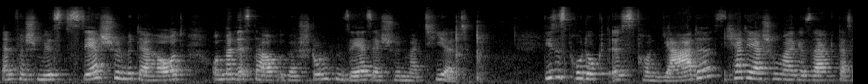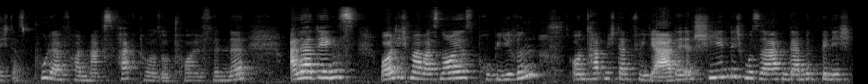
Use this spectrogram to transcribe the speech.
Dann verschmilzt es sehr schön mit der Haut und man ist da auch über Stunden sehr, sehr schön mattiert. Dieses Produkt ist von Jade. Ich hatte ja schon mal gesagt, dass ich das Puder von Max Factor so toll finde. Allerdings wollte ich mal was Neues probieren und habe mich dann für Jade entschieden. Ich muss sagen, damit bin ich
